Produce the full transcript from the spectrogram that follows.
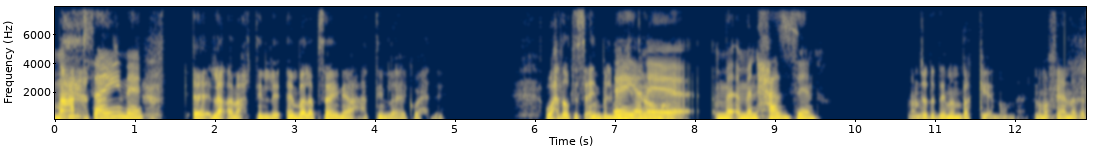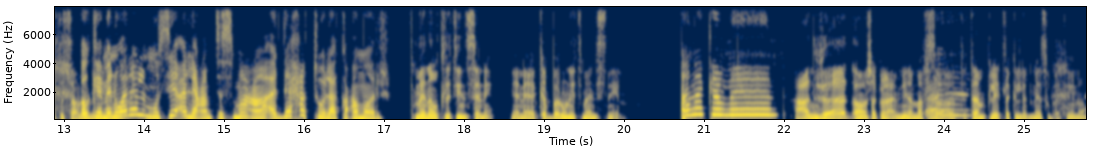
مع بسينة. إيه لا أنا حاطين لي إيه بلا بسينة حاطين لهيك وحدة. 91% إيه دراما. يعني م- منحزن. عن جد دايما بكي إنه إنه ما في عنا غير 9% أوكي من. ورا الموسيقى اللي عم تسمعها قد إيه حطوا لك عمر؟ 38 سنة. يعني كبروني 8 سنين. أنا كمان. عن جد؟ آه شكلهم عاملين نفسها إيه. template لكل الناس وبعتينا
